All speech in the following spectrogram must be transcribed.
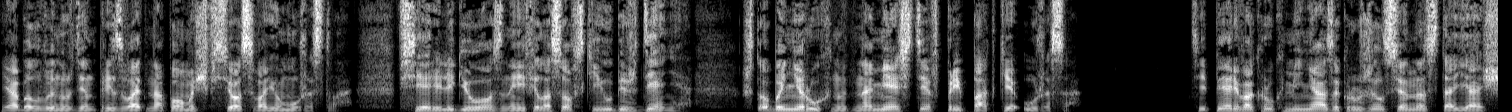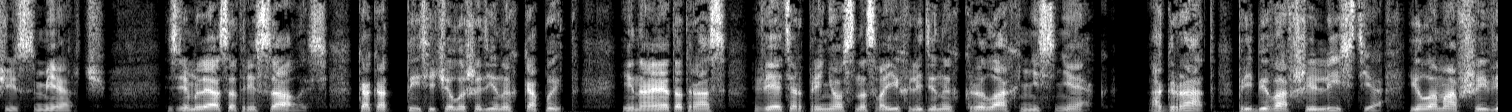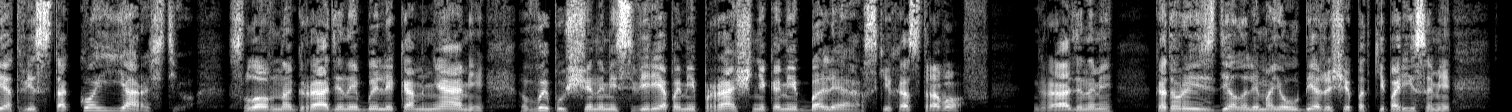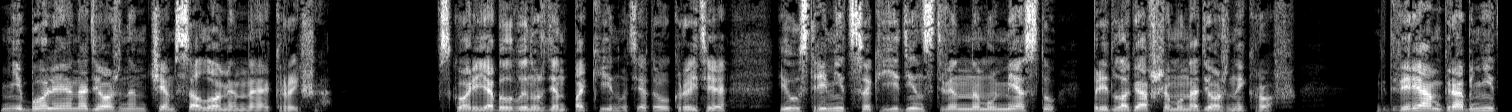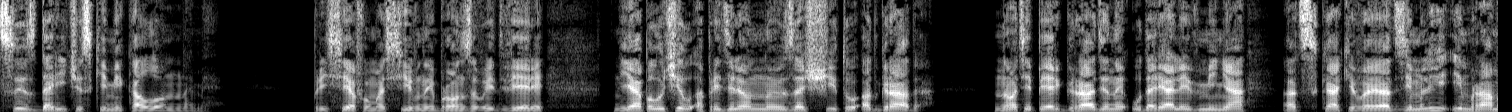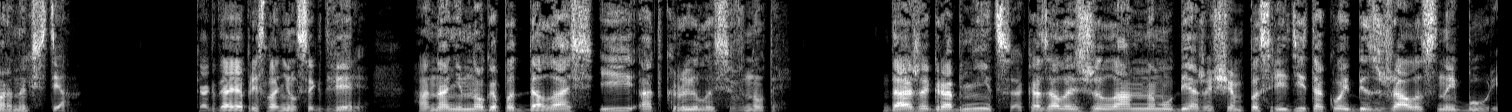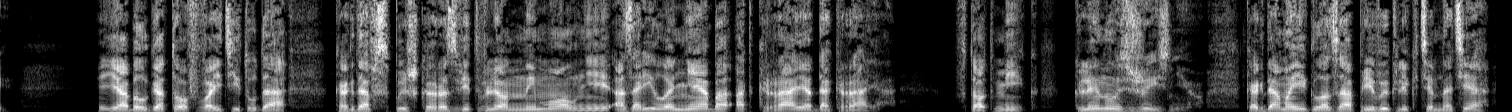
Я был вынужден призвать на помощь все свое мужество, все религиозные и философские убеждения, чтобы не рухнуть на месте в припадке ужаса. Теперь вокруг меня закружился настоящий смерч. Земля сотрясалась, как от тысячи лошадиных копыт — и на этот раз ветер принес на своих ледяных крылах не снег, а град, прибивавший листья и ломавший ветви с такой яростью, словно градины были камнями, выпущенными свирепыми пращниками Балиарских островов. Градинами, которые сделали мое убежище под кипарисами не более надежным, чем соломенная крыша. Вскоре я был вынужден покинуть это укрытие и устремиться к единственному месту, предлагавшему надежный кров — к дверям гробницы с дорическими колоннами. Присев у массивной бронзовой двери, я получил определенную защиту от града, но теперь градины ударяли в меня, отскакивая от земли и мраморных стен. Когда я прислонился к двери, она немного поддалась и открылась внутрь. Даже гробница казалась желанным убежищем посреди такой безжалостной бури. Я был готов войти туда, когда вспышка разветвленной молнии озарила небо от края до края. В тот миг, клянусь жизнью, когда мои глаза привыкли к темноте,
